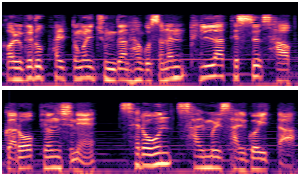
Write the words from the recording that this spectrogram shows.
걸그룹 활동을 중단하고서는 필라테스 사업가로 변신해 새로운 삶을 살고 있다.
